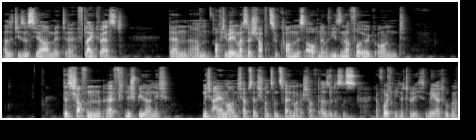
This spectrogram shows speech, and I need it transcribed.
also dieses Jahr mit äh, FlyQuest. Denn ähm, auf die Weltmeisterschaft zu kommen, ist auch ein Riesenerfolg und das schaffen äh, viele Spieler nicht. Nicht einmal und ich habe es jetzt schon zum zweiten Mal geschafft. Also das ist, da freue ich mich natürlich mega drüber.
